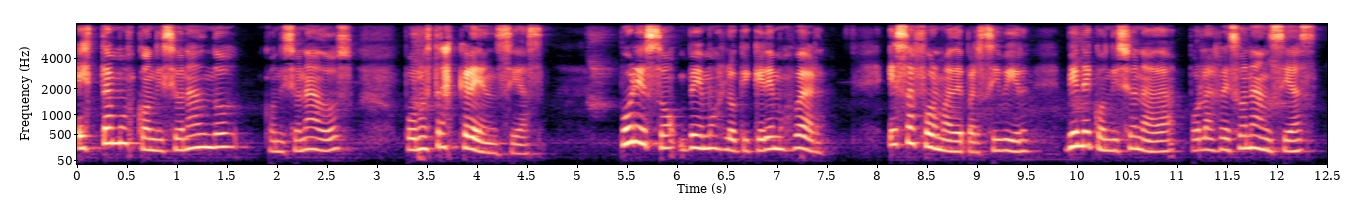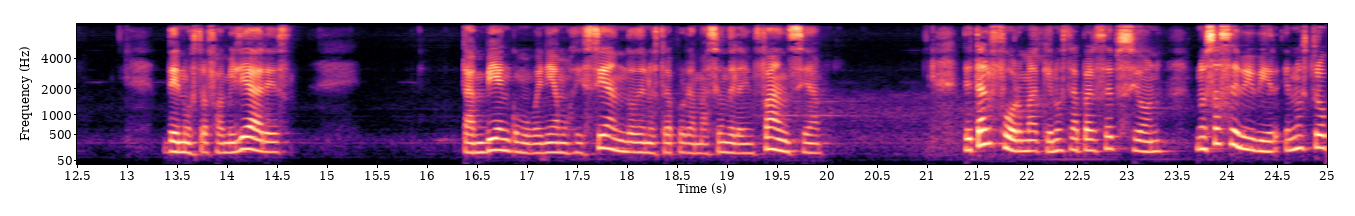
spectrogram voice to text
estamos condicionados por nuestras creencias. Por eso vemos lo que queremos ver. Esa forma de percibir viene condicionada por las resonancias de nuestros familiares, también como veníamos diciendo, de nuestra programación de la infancia, de tal forma que nuestra percepción nos hace vivir en nuestra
